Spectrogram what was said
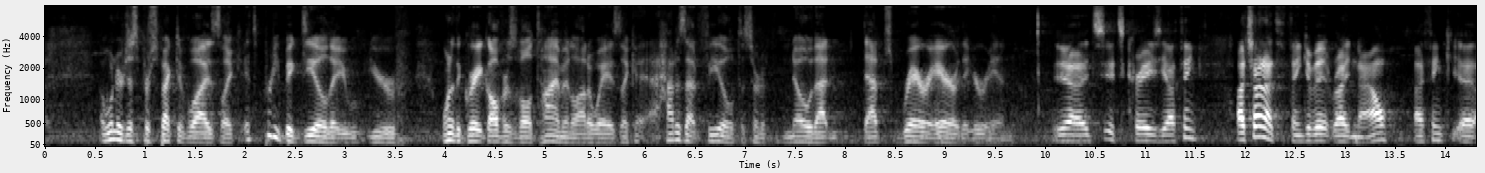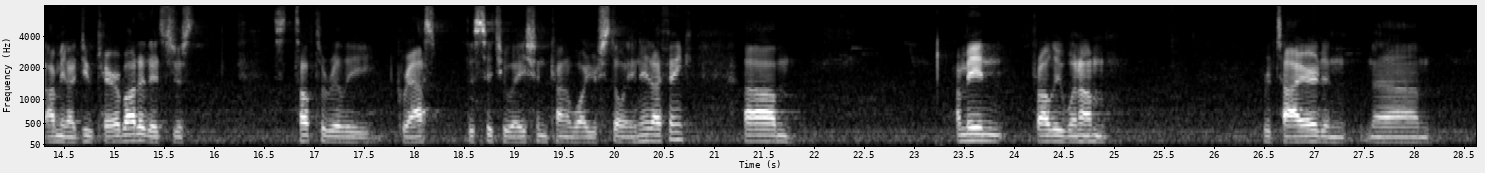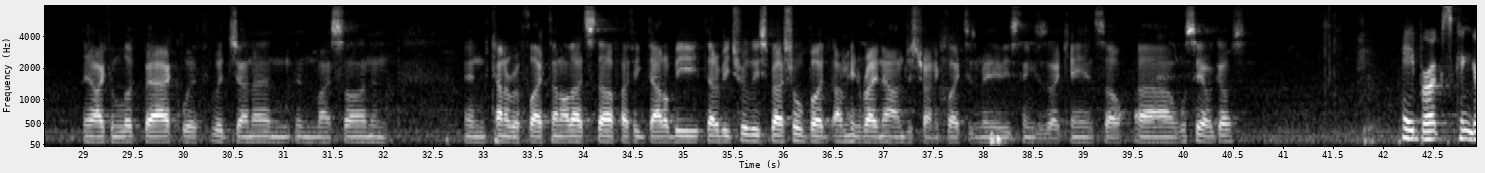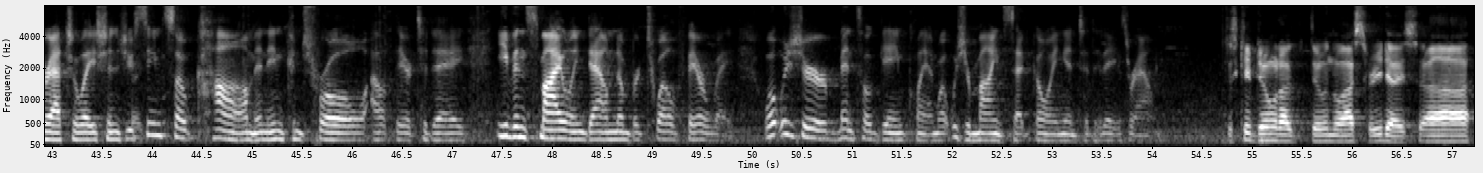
I wonder, just perspective-wise, like it's a pretty big deal that you, you're one of the great golfers of all time in a lot of ways. Like, how does that feel to sort of know that that's rare air that you're in? Yeah, it's it's crazy. I think I try not to think of it right now. I think uh, I mean I do care about it. It's just it's tough to really grasp the situation kind of while you're still in it. I think. Um, I mean, probably when I'm retired and um, you know, I can look back with, with Jenna and, and my son and and kind of reflect on all that stuff. I think that'll be that'll be truly special. But I mean, right now I'm just trying to collect as many of these things as I can. So uh, we'll see how it goes. Hey Brooks, congratulations. You seem so calm and in control out there today, even smiling down number 12 fairway. What was your mental game plan? What was your mindset going into today's round? Just keep doing what I've doing the last three days. Uh,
